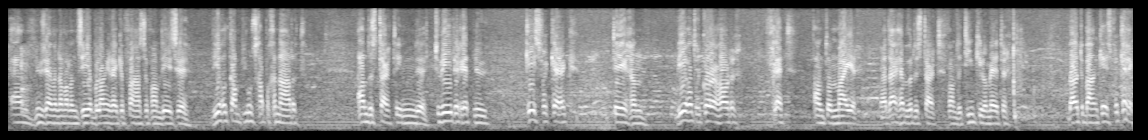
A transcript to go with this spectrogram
En nu zijn we dan wel een zeer belangrijke fase van deze wereldkampioenschappen genaderd aan de start in de tweede rit nu. Kees Verkerk tegen wereldrecordhouder Fred Anton Meijer. Maar daar hebben we de start van de 10 kilometer buitenbaan Kees Verkerk.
